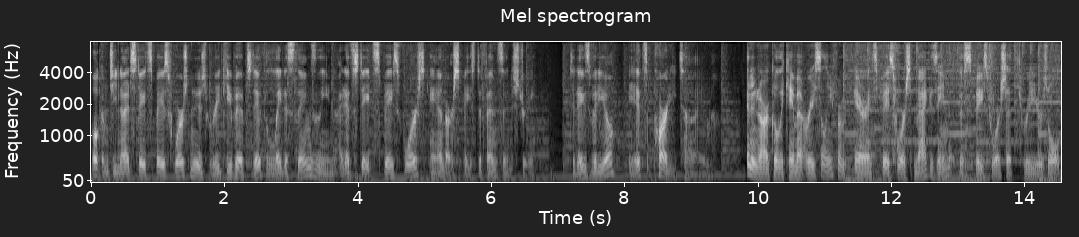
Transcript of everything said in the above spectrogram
Welcome to United States Space Force News, where we keep up to date with the latest things in the United States Space Force and our space defense industry. Today's video, it's party time. In an article that came out recently from Air and Space Force magazine, the Space Force at three years old,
